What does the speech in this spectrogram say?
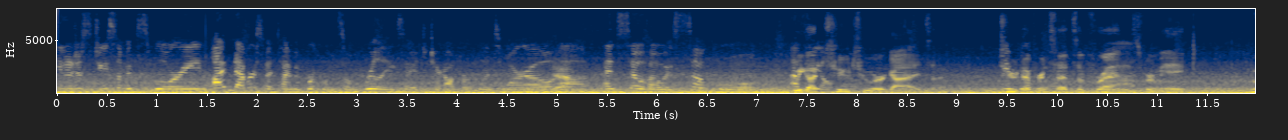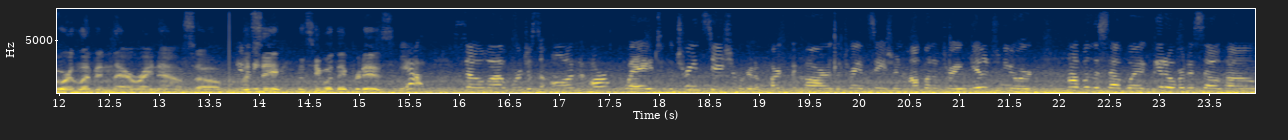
you know, just do some exploring. I've never spent time in Brooklyn, so I'm really excited to check out Brooklyn tomorrow. Yeah. Um, and Soho is so cool. We got all two know. tour guides, uh, two different sets of friends for me who are living there right now. So let's see, great. let's see what they produce. Yeah, so uh, we're just on our way to the train station. We're gonna park the car at the train station, hop on a train, get into New York, hop on the subway, get over to Soho,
